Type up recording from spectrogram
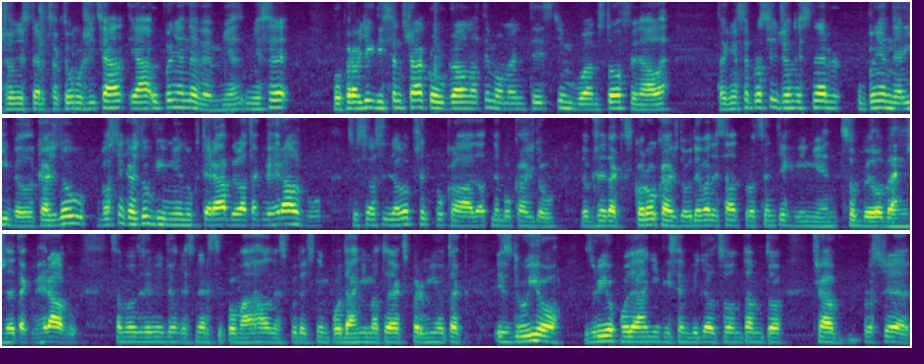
John Isner, co k tomu říct, já, já úplně nevím. Mně, mně se, popravdě, když jsem třeba koukal na ty momenty s tím Vuem z toho finále, tak mně se prostě John Isner úplně nelíbil. Každou, vlastně každou výměnu, která byla, tak vyhrál Wu, co se asi dalo předpokládat, nebo každou. Dobře, tak skoro každou, 90% těch výměn, co bylo ve hře, tak vyhrál. Samozřejmě John Isner si pomáhal neskutečným podáním a to jak z prvního, tak i z druhého, z druhého podání, když jsem viděl, co on tam to třeba prostě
